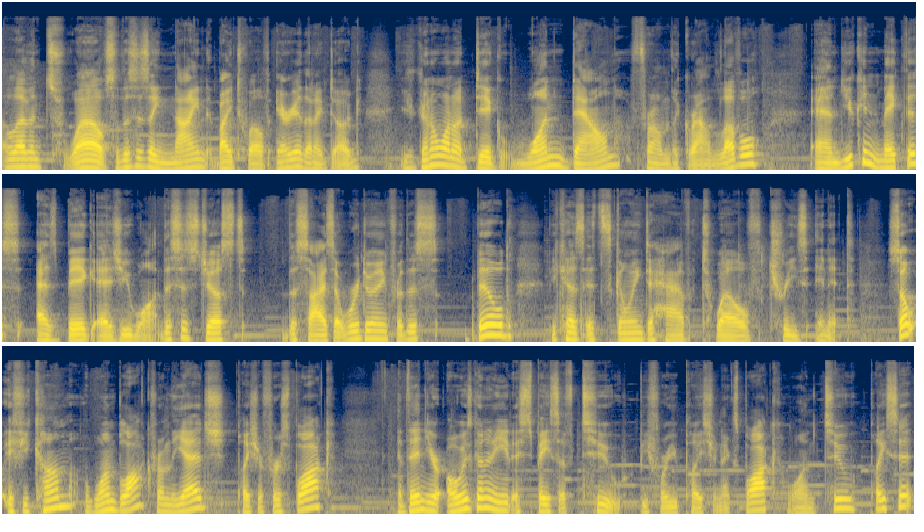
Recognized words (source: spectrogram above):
eleven, twelve. So this is a 9 by 12 area that I dug. You're going to want to dig one down from the ground level. And you can make this as big as you want. This is just the size that we're doing for this build because it's going to have 12 trees in it. So if you come one block from the edge, place your first block, and then you're always going to need a space of two before you place your next block. One, two, place it.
